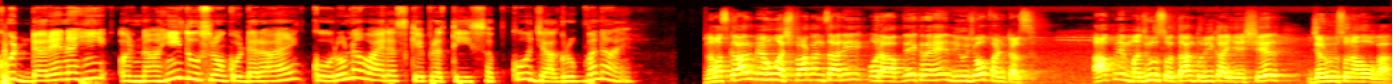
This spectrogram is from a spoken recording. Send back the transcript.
खुद डरे नहीं और ना ही दूसरों को डराएँ, कोरोना वायरस के प्रति सबको जागरूक बनाएँ। नमस्कार, मैं हूँ अशफाक अंसारी और आप देख रहे हैं न्यूज़ ऑफ़ हंटर्स आपने मजरू सुल्तानपुरी का ये शेर ज़रूर सुना होगा।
